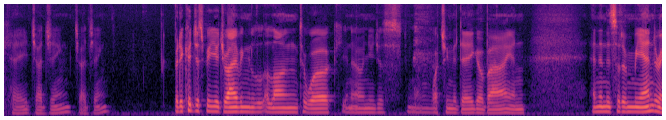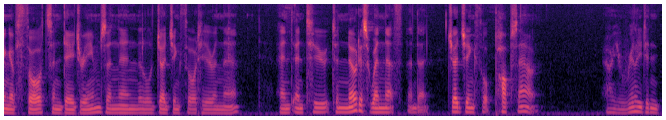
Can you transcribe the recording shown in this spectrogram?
Okay, judging, judging. But it could just be you're driving along to work, you know, and you're just you know, watching the day go by, and and then there's sort of meandering of thoughts and daydreams, and then little judging thought here and there, and and to to notice when that that judging thought pops out. Oh, you really didn't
